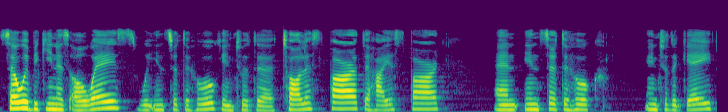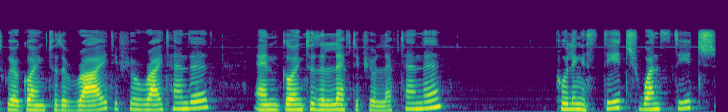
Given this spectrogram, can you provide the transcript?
So we begin as always, we insert the hook into the tallest part, the highest part, and insert the hook into the gate. We are going to the right if you're right-handed and going to the left if you're left-handed. Pulling a stitch one stitch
